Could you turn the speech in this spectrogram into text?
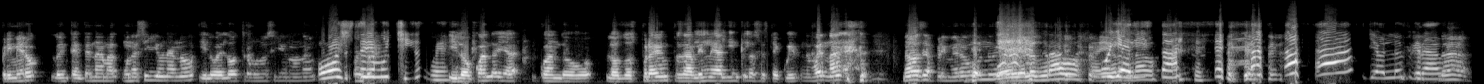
primero lo intenten nada más, una sí y una no, y luego el otro, uno sí y uno no. Oh, eso sería muy chido, güey. Y luego cuando ya, cuando los dos prueben, pues háblenle a alguien que los esté cuidando. Bueno, no, o sea, primero uno y Ya, ya los grabo. lista. Yo los grabo. No, no,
